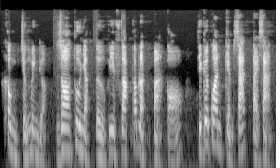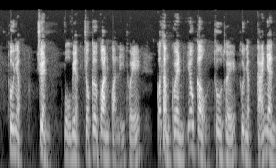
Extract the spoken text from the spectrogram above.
không chứng minh được do thu nhập từ vi phạm pháp luật mà có thì cơ quan kiểm sát tài sản thu nhập chuyển vụ việc cho cơ quan quản lý thuế có thẩm quyền yêu cầu thu thuế thu nhập cá nhân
